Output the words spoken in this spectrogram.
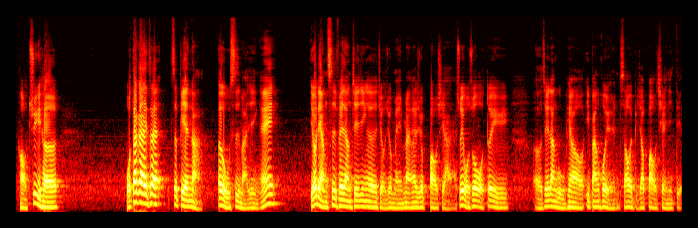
好，聚合，我大概在这边呐，二五四买进，哎。有两次非常接近二十九就没卖，那就爆下来。所以我说我对于呃这档股票，一般会员稍微比较抱歉一点，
